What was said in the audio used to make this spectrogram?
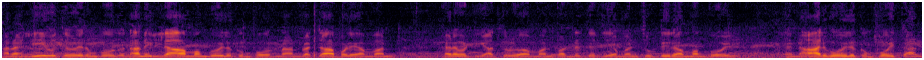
ஆனால் லீவுக்கு வரும்போது நான் எல்லா அம்மன் கோயிலுக்கும் போகிறேன் நான். வெட்டாப்பள்ளி அம்மன் கரவட்டி அத்துழு அம்மன் பண்டத்தட்டி அம்மன் சுட்டீர் அம்மன் கோயில். இந்த நாலு கோயிலுக்கும் போய்த்தான்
